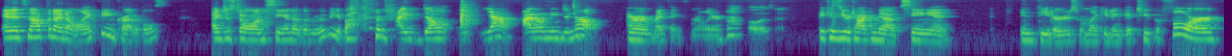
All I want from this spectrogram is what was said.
And it's not that I don't like The Incredibles, I just don't want to see another movie about them. I don't yeah, I don't need to know. I remember my thing from earlier What was it? because you were talking about seeing it in theaters when like you didn't get to before,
